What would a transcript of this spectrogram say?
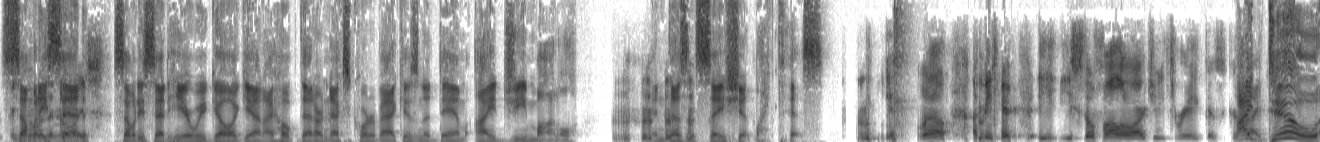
Somebody said. Noise. Somebody said, "Here we go again." I hope that our next quarterback isn't a damn IG model and doesn't say shit like this. well, I mean, you still follow RG three because I, I, do.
